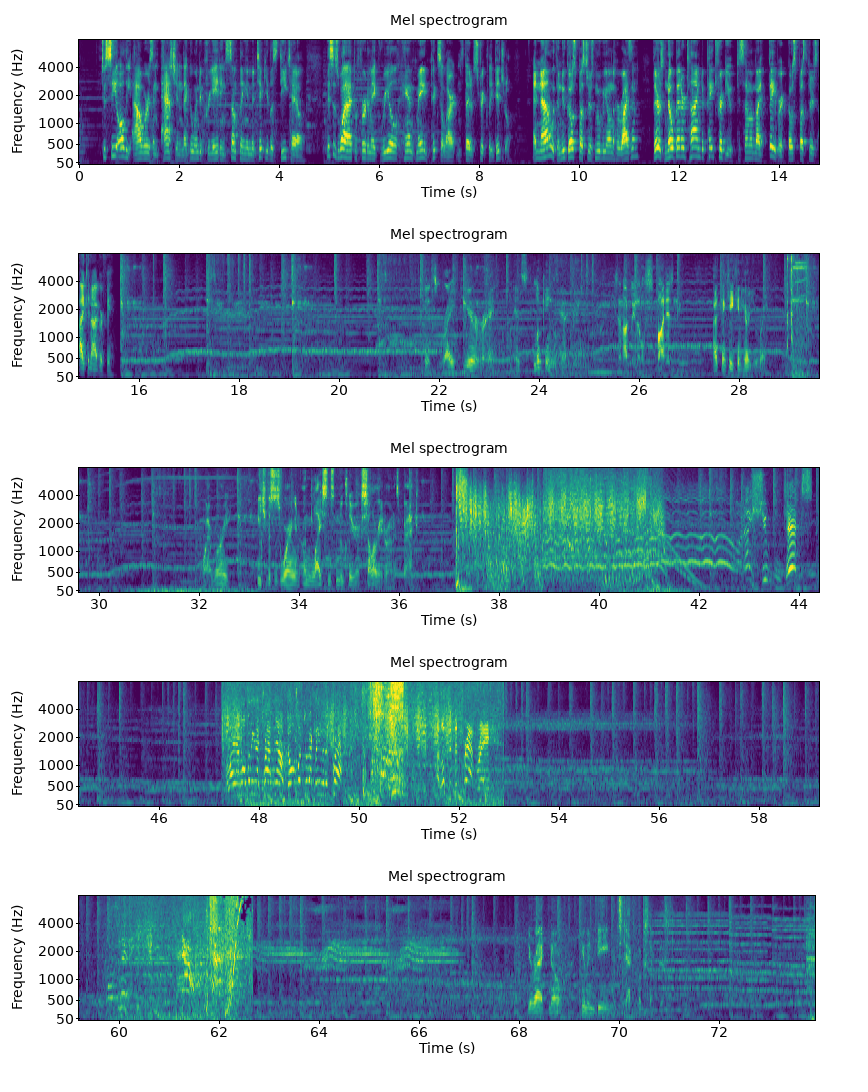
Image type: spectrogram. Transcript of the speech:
To see all the hours and passion that go into creating something in meticulous detail this is why I prefer to make real, handmade pixel art instead of strictly digital. And now, with a new Ghostbusters movie on the horizon, there's no better time to pay tribute to some of my favorite Ghostbusters iconography. It's right here, Ray. It's looking at me. He's an ugly little spud, isn't he? I think he can hear you, Ray. Why worry? Each of us is wearing an unlicensed nuclear accelerator on his back. Shooting, Tex. All right, I'm opening the trap now. Don't look directly into the trap. I looked at the trap, Ray. Closing it. Now! You're right, no human being would stack books like this.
